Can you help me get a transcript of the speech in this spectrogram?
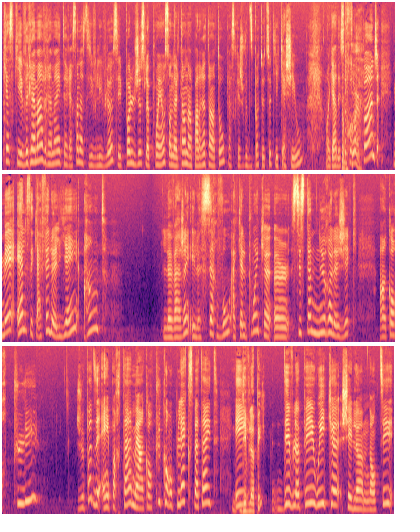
qu'est-ce qui est vraiment, vraiment intéressant dans ce livre-là, c'est pas le- juste le point A, si on a le temps, on en parlera tantôt parce que je vous dis pas tout de suite, il est caché où. On va garder ça pour un punch. Mais elle, c'est qu'elle fait le lien entre le vagin et le cerveau, à quel point qu'un un système neurologique encore plus, je veux pas dire important, mais encore plus complexe peut-être, et Développé. développé, oui, que chez l'homme. Donc, tu sais,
